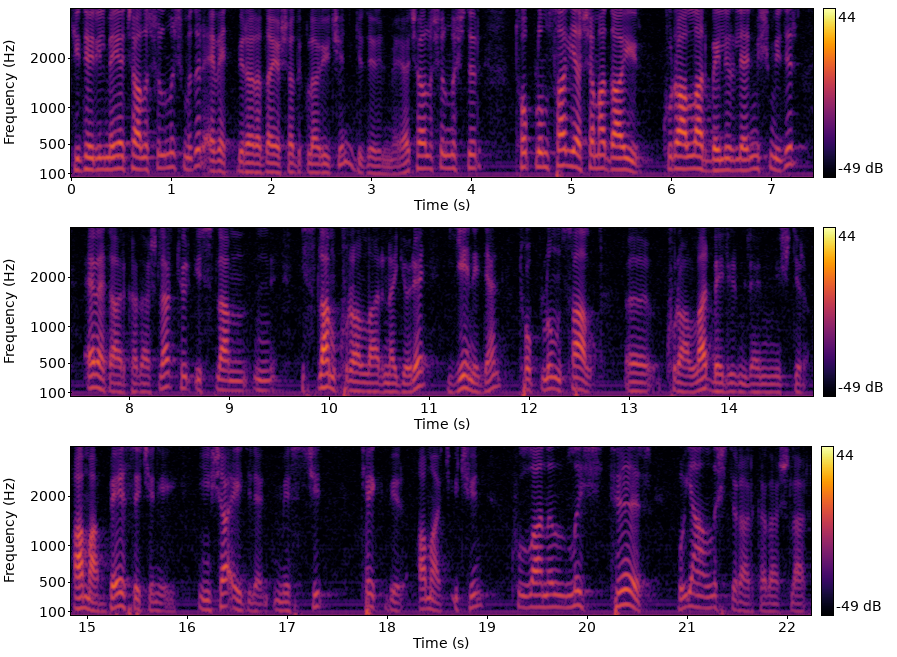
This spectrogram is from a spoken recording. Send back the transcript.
giderilmeye çalışılmış mıdır? Evet bir arada yaşadıkları için giderilmeye çalışılmıştır. Toplumsal yaşama dair kurallar belirlenmiş midir? Evet arkadaşlar Türk İslam İslam kurallarına göre yeniden toplumsal e, kurallar belirlenmiştir. Ama B seçeneği inşa edilen mescit tek bir amaç için kullanılmıştır. Bu yanlıştır arkadaşlar.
